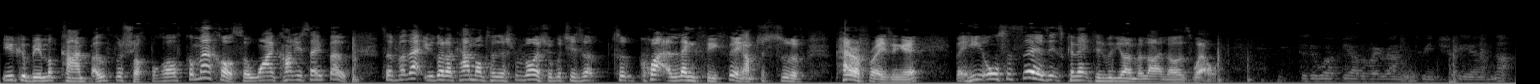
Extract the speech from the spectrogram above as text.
you can be Makam both for Shochbachov Komechos. So why can't you say both? So for that you've got to come onto this Ramosha, which is a, quite a lengthy thing. I'm just sort of paraphrasing it. But he also says it's connected with Yom V'Layla as well. Does it work the other way around between Shkia and Nacht?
